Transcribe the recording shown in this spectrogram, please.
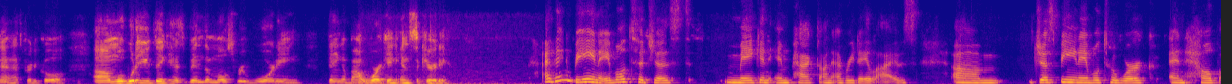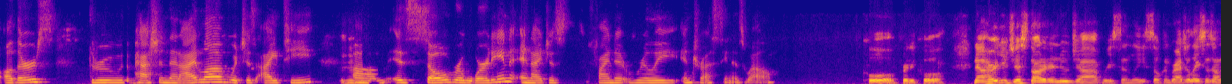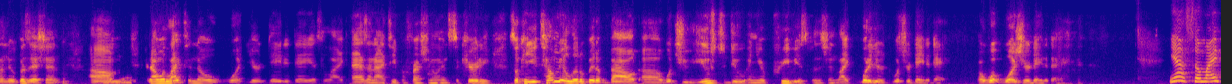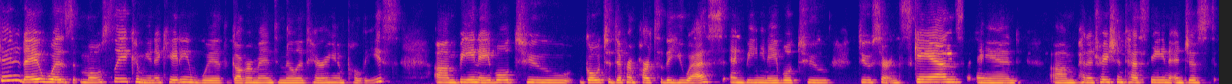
Yeah, that's pretty cool. Um, what, what do you think has been the most rewarding thing about working in security? I think being able to just make an impact on everyday lives, um, just being able to work and help others through the passion that I love, which is IT, mm-hmm. um, is so rewarding. And I just find it really interesting as well. Cool, pretty cool. Now, I heard you just started a new job recently, so congratulations on the new position. Um, and I would like to know what your day to day is like as an IT professional in security. So, can you tell me a little bit about uh, what you used to do in your previous position? Like, what are your what's your day to day, or what was your day to day? Yeah, so my day to day was mostly communicating with government, military, and police um, being able to go to different parts of the US and being able to do certain scans and um, penetration testing and just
